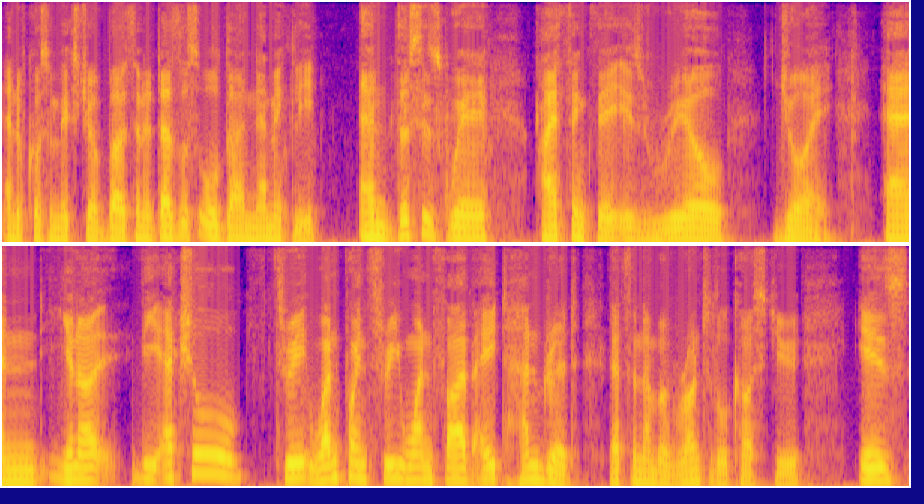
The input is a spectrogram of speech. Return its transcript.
and of course a mixture of both. And it does this all dynamically. And this is where I think there is real joy. And, you know, the actual three, 1.315800, that's the number of rand it'll cost you, is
